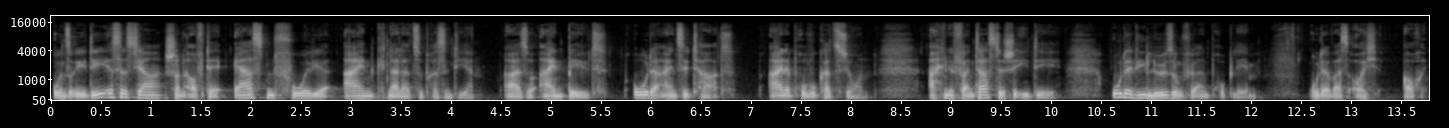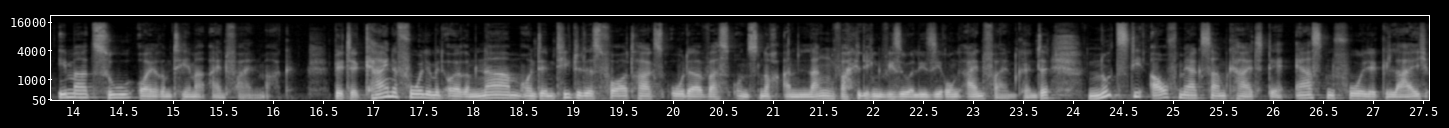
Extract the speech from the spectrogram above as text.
Unsere Idee ist es ja, schon auf der ersten Folie einen Knaller zu präsentieren. Also ein Bild oder ein Zitat, eine Provokation, eine fantastische Idee oder die Lösung für ein Problem oder was euch auch immer zu eurem Thema einfallen mag. Bitte keine Folie mit eurem Namen und dem Titel des Vortrags oder was uns noch an langweiligen Visualisierungen einfallen könnte. Nutzt die Aufmerksamkeit der ersten Folie gleich,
